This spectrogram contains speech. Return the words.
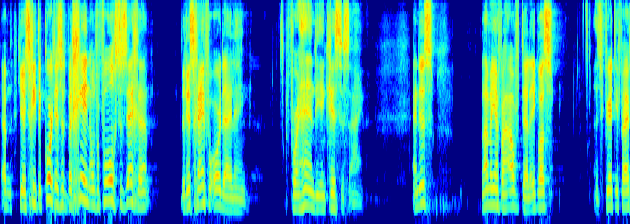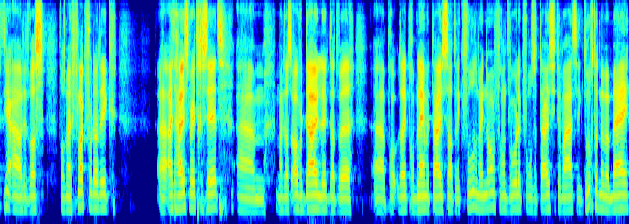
Ehm, je schiet tekort is het begin om vervolgens te zeggen, er is geen veroordeling voor hen die in Christus zijn. En dus, laat me je een verhaal vertellen. Ik was 14, 15 jaar oud. Het was volgens mij vlak voordat ik uh, uit huis werd gezet. Um, maar het was overduidelijk dat, we, uh, dat ik problemen thuis had. En ik voelde me enorm verantwoordelijk voor onze thuissituatie. Ik droeg dat met me mee.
